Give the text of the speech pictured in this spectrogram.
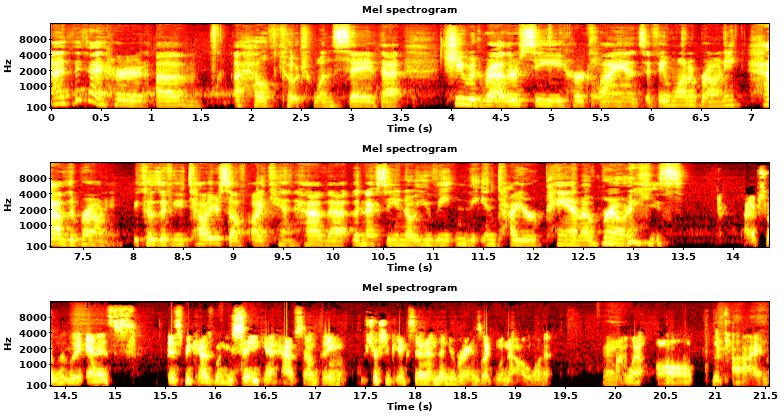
I think I heard um, a health coach once say that she would rather see her clients, if they want a brownie, have the brownie. Because if you tell yourself, I can't have that, the next thing you know, you've eaten the entire pan of brownies. Absolutely. And it's, it's because when you say you can't have something, restriction kicks in, and then your brain's like, well, now I want it. Right. I want it all the time.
